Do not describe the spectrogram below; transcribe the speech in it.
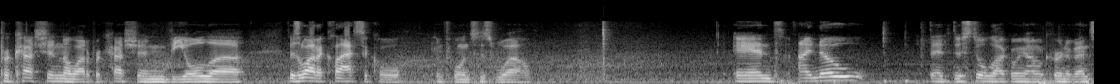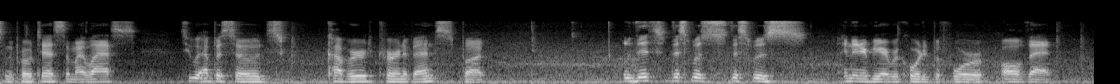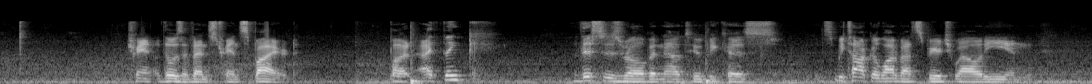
percussion, a lot of percussion, viola. There's a lot of classical influence as well. And I know that there's still a lot going on with current events and the protests, and my last two episodes covered current events, but this this was this was an interview I recorded before all of that those events transpired. But I think this is relevant now too because we talk a lot about spirituality and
